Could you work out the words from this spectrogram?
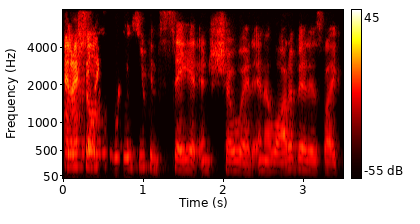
And There's I feel so like ways you can say it and show it. And a lot of it is like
